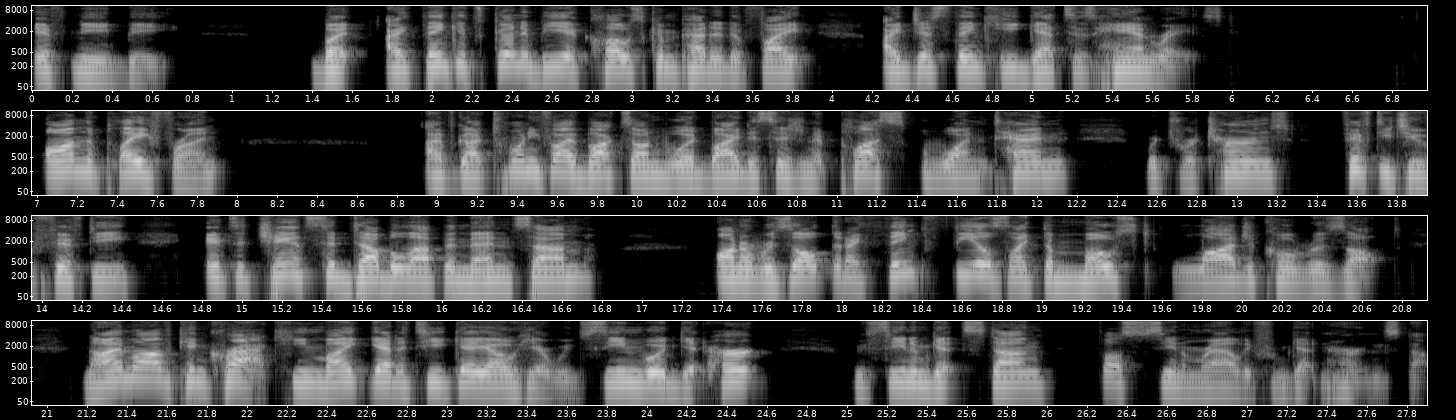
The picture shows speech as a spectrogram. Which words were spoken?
if need be. But I think it's going to be a close competitive fight. I just think he gets his hand raised. On the play front, I've got 25 bucks on Wood by decision at plus 110, which returns 52.50. It's a chance to double up and then some on a result that I think feels like the most logical result. Naimov can crack. He might get a TKO here. We've seen Wood get hurt. We've seen him get stung. We've also seen him rally from getting hurt and stung.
